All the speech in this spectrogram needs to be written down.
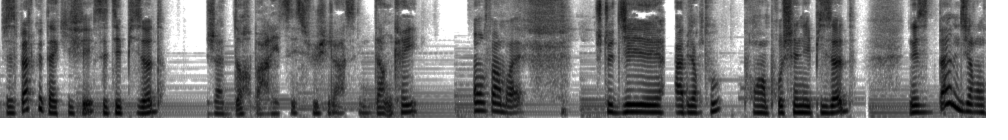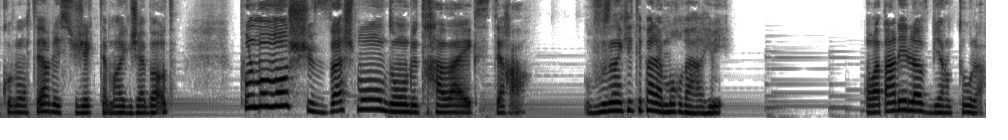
J'espère que t'as kiffé cet épisode. J'adore parler de ces sujets-là, c'est une dinguerie. Enfin bref, je te dis à bientôt pour un prochain épisode. N'hésite pas à me dire en commentaire les sujets que t'aimerais que j'aborde. Pour le moment, je suis vachement dans le travail, etc. Vous inquiétez pas, l'amour va arriver. On va parler love bientôt là.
